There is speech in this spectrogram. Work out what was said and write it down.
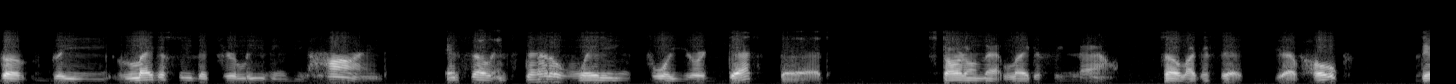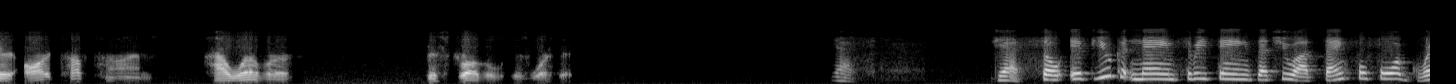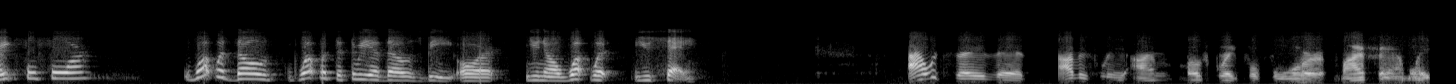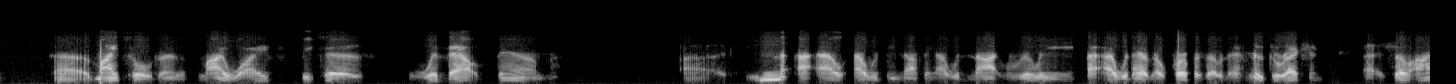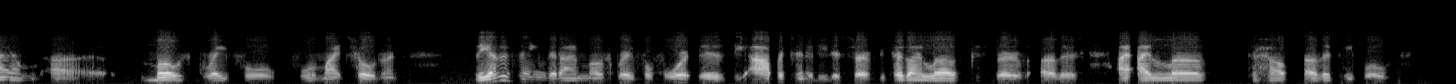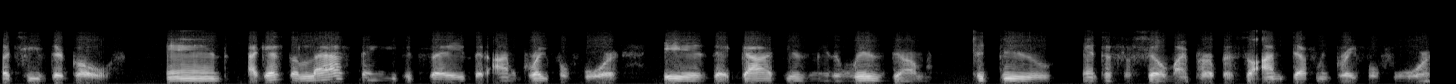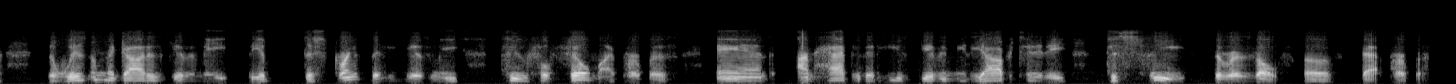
the the legacy that you're leaving behind. And so instead of waiting for your deathbed, start on that legacy now. So like I said, you have hope. There are tough times. However, the struggle is worth it. Yes. Yes. So if you could name three things that you are thankful for, grateful for, what would those what would the three of those be or you know what would you say i would say that obviously i'm most grateful for my family uh my children my wife because without them uh I, I would be nothing. I would not really. I would have no purpose. I would have no direction. Uh, so I am uh, most grateful for my children. The other thing that I'm most grateful for is the opportunity to serve because I love to serve others. I, I love to help other people achieve their goals. And I guess the last thing you could say that I'm grateful for is that God gives me the wisdom to do and to fulfill my purpose. So I'm definitely grateful for the wisdom that God has given me, the the strength that He gives me to fulfill my purpose. And I'm happy that He's given me the opportunity to see the results of that purpose.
